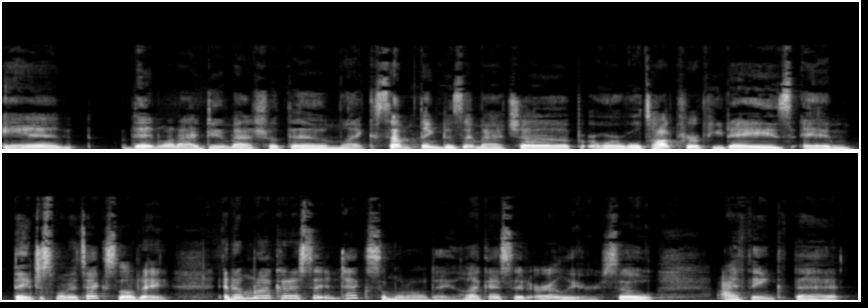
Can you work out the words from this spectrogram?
And then when I do match with them, like something doesn't match up, or we'll talk for a few days and they just want to text all day. And I'm not going to sit and text someone all day, like I said earlier. So I think that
